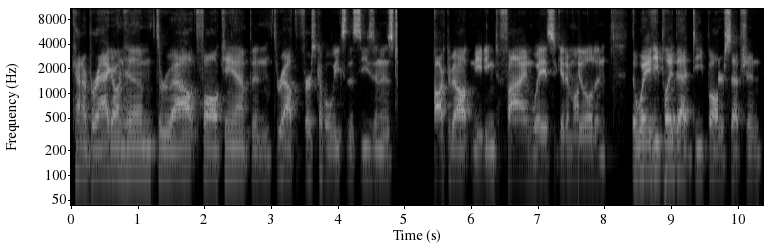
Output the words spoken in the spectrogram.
kind of brag on him throughout fall camp and throughout the first couple of weeks of the season and has talked about needing to find ways to get him on the field. And the way he played that deep ball interception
